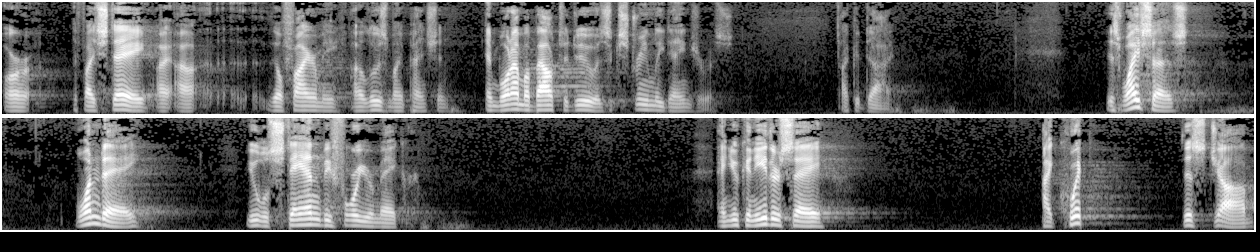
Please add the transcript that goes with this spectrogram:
or if I stay, I, they'll fire me, I'll lose my pension. And what I'm about to do is extremely dangerous. I could die. His wife says, One day you will stand before your Maker. And you can either say, I quit this job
